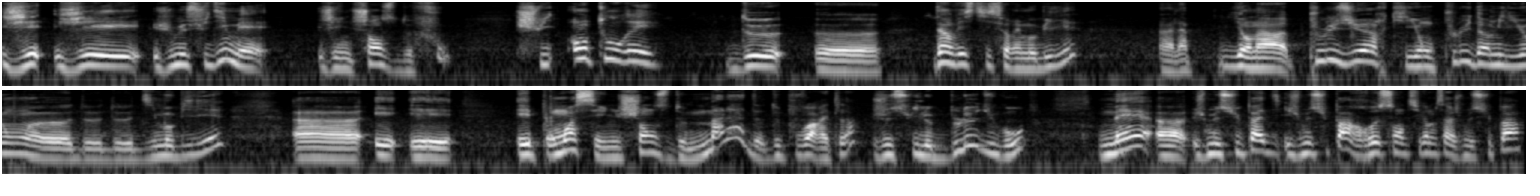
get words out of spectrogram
j'ai, je me suis dit, mais j'ai une chance de fou. Je suis entouré de euh, d'investisseurs immobiliers. Euh, il y en a plusieurs qui ont plus d'un million euh, d'immobilier. et, et, et pour moi, c'est une chance de malade de pouvoir être là. Je suis le bleu du groupe. Mais euh, je me suis pas, je me suis pas ressenti comme ça. Je me suis pas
